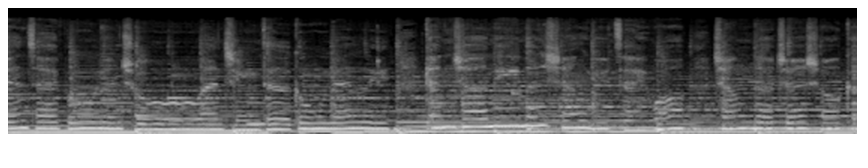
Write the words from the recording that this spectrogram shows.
现在不远。处安静的公园里，看着你们相遇，在我唱的这首歌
